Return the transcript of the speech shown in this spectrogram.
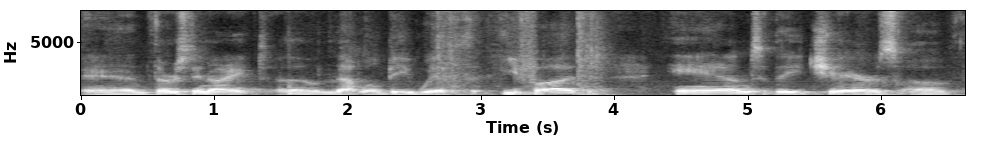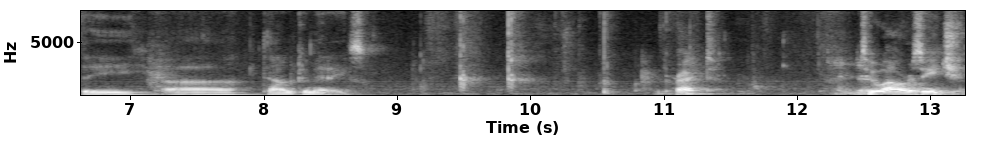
and Thursday night. and That will be with EFUD and the chairs of the uh, town committees. Correct? And, uh, Two hours each?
